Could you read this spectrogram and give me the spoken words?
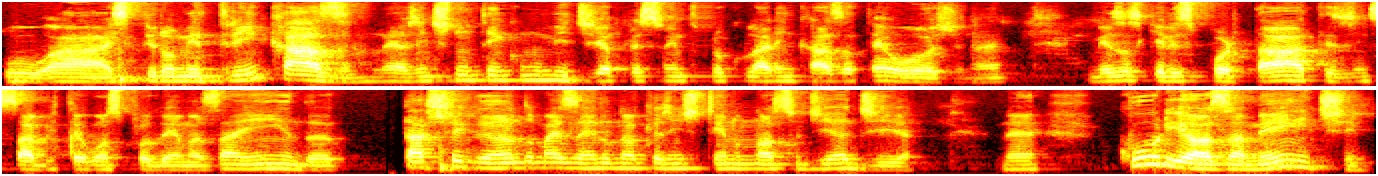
o, a espirometria em casa, né? A gente não tem como medir a pressão intraocular em casa até hoje, né? Mesmo aqueles portáteis, a gente sabe que tem alguns problemas ainda. Está chegando, mas ainda não é o que a gente tem no nosso dia a dia. Né? Curiosamente,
